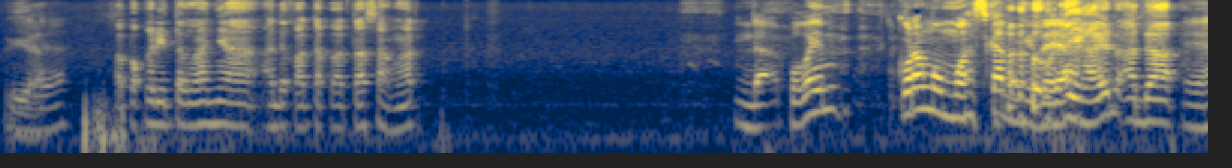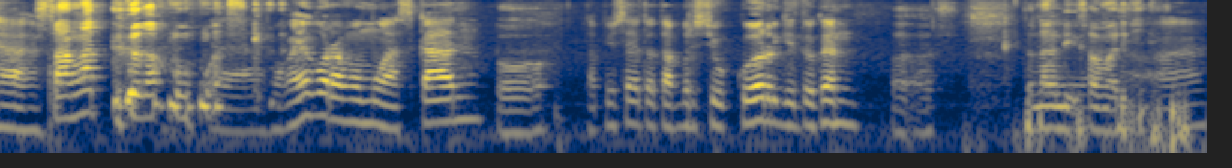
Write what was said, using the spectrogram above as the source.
Iya. ya. apakah di tengahnya ada kata-kata sangat Nggak, pokoknya kurang memuaskan gitu ya. Kirain ada ya sangat kurang ya memuaskan. pokoknya kurang memuaskan. Oh. Tapi saya tetap bersyukur gitu kan. Eh, tenang di sama di. Ah,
